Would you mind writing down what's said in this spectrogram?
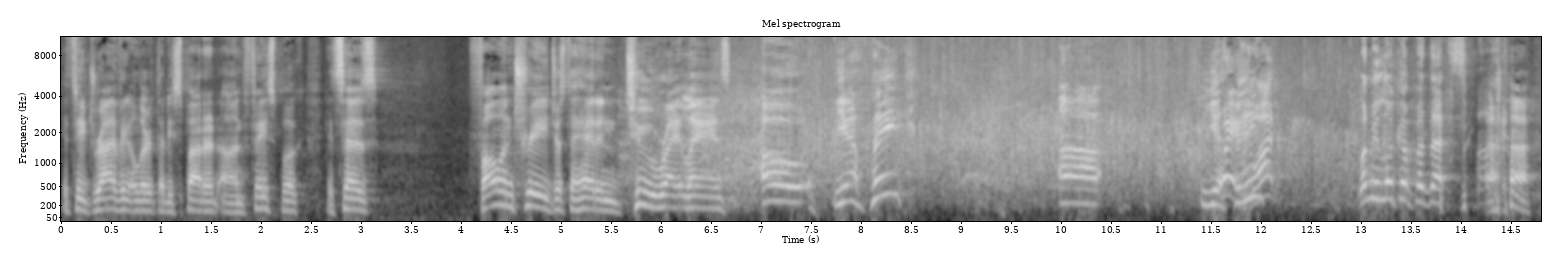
It's a driving alert that he spotted on Facebook. It says, Fallen tree just ahead in two right lanes. Oh, you think? Uh, you Wait, think? what? Let me look up at that sign.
